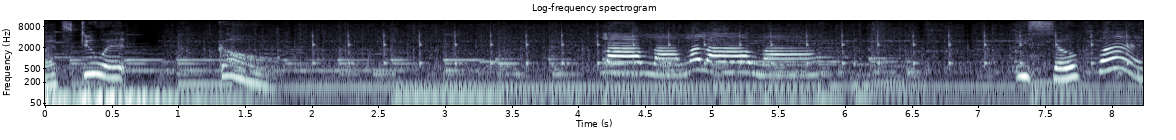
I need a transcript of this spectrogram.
Let's do it. Go. La la la la la. It's so fun.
